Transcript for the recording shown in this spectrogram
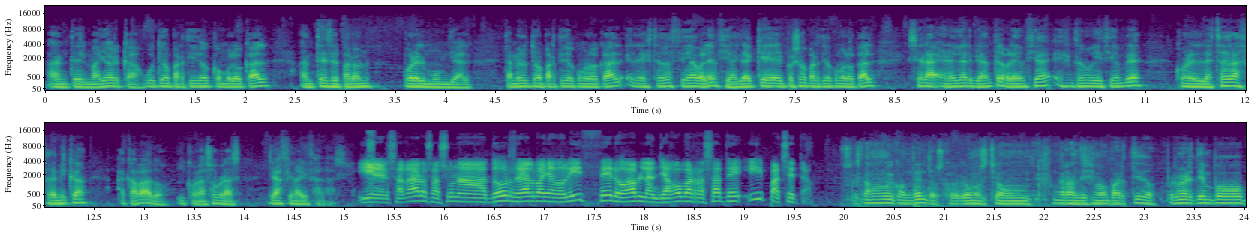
ante el Mallorca, último partido como local antes del parón por el Mundial. También el último partido como local en el Estadio Ciudad de Valencia, ya que el próximo partido como local será en el derbi ante el Valencia el 31 de diciembre con el Estadio de la Cerámica acabado y con las obras ya finalizadas. Y en el Sadar, Osasuna 2, Real Valladolid 0, hablan Yago Barrasate y Pacheta. Pues estamos muy contentos, creo que hemos hecho un grandísimo partido. Primer tiempo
